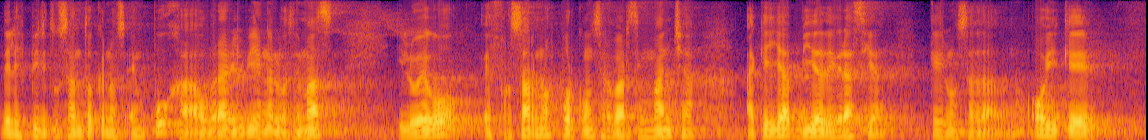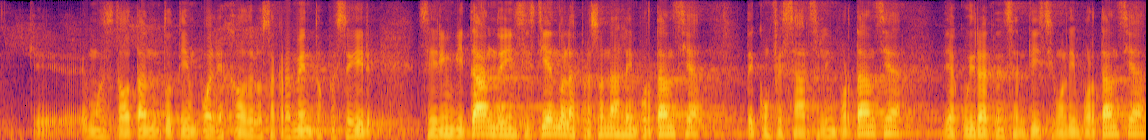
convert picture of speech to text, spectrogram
del Espíritu Santo que nos empuja a obrar el bien a los demás y luego esforzarnos por conservar sin mancha aquella vida de gracia que Él nos ha dado. Hoy que, hemos estado tanto tiempo alejados de los sacramentos, pues seguir, seguir invitando e insistiendo a las personas la importancia de confesarse, la importancia de acudir al Santísimo, la importancia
